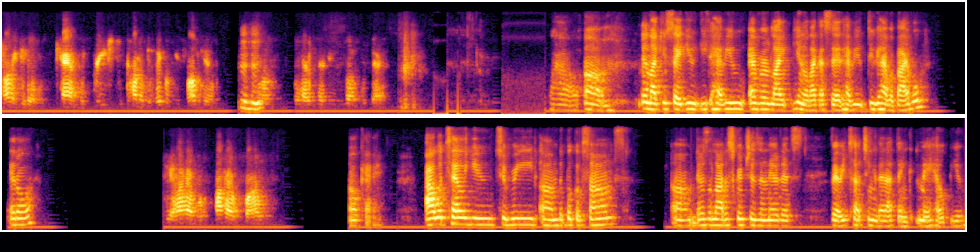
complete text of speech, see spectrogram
trying to get a Catholic priest to kind of deliver me from him. Mm-hmm. Um. Wow. Um, and like you said, you, you have you ever like you know, like I said, have you do you have a Bible? at all? Yeah, I have. I have a Bible. Okay, I would tell you to read um, the Book of Psalms. Um, there's a lot of scriptures in there that's very touching that I think may help you.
